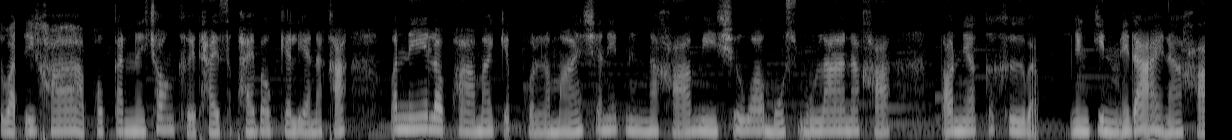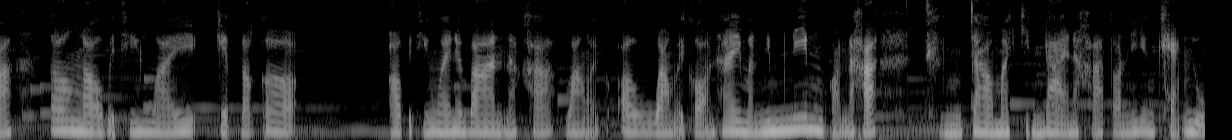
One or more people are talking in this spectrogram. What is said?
สวัสดีค่ะ พบกันในช่องเขยไทยสไปเบลเกเรียนะคะ วันนี้เราพามาเก็บผลไม้ชนิดหนึ่งนะคะ มีชื่อว่ามูสมูล่านะคะ ตอนนี้ก็คือแบบยังกินไม่ได้นะคะ ต้องเอาไปทิ้งไว้เก็บแล้วก็เอาไปทิ้งไว้ในบ้านนะคะ วางไว้เอาวางไว้ก่อนให้มันนิ่มๆก่อนนะคะ ถึงจะเอามากินได้นะคะ ตอนนี้ยังแข็งอยู่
